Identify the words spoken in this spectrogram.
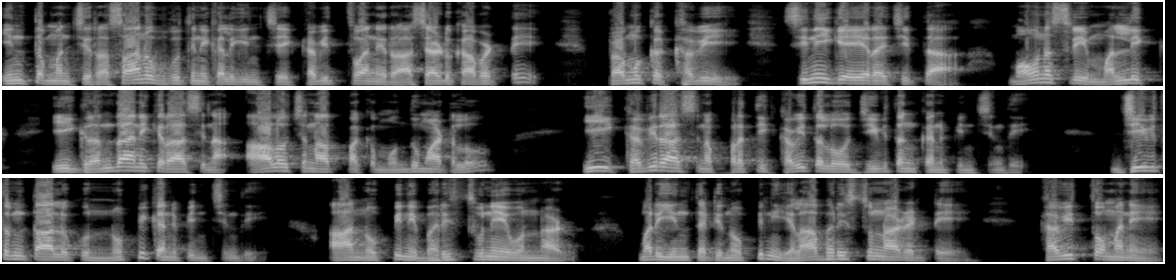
ఇంత మంచి రసానుభూతిని కలిగించే కవిత్వాన్ని రాశాడు కాబట్టే ప్రముఖ కవి సినీ గేయ రచయిత మౌనశ్రీ మల్లిక్ ఈ గ్రంథానికి రాసిన ఆలోచనాత్మక ముందు మాటలో ఈ కవి రాసిన ప్రతి కవితలో జీవితం కనిపించింది. జీవితం తాలూకు నొప్పి కనిపించింది. ఆ నొప్పిని భరిస్తూనే ఉన్నాడు. మరి ఇంతటి నొప్పిని ఎలా భరిస్తున్నాడంటే కవిత్వం అనే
